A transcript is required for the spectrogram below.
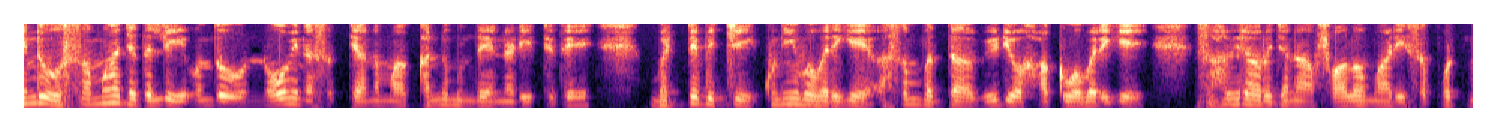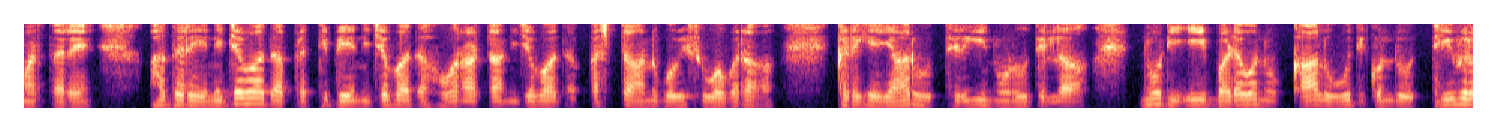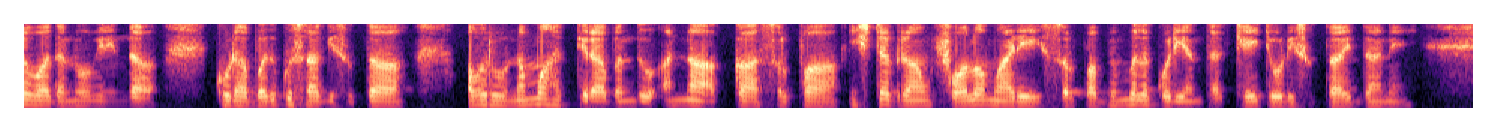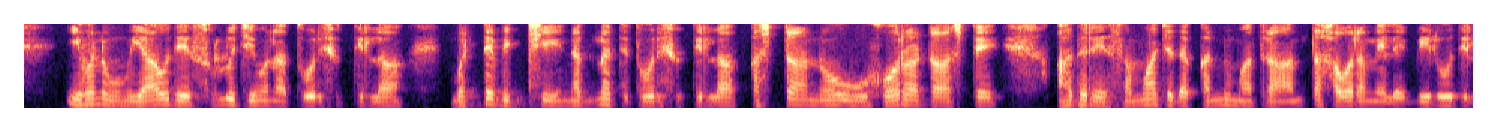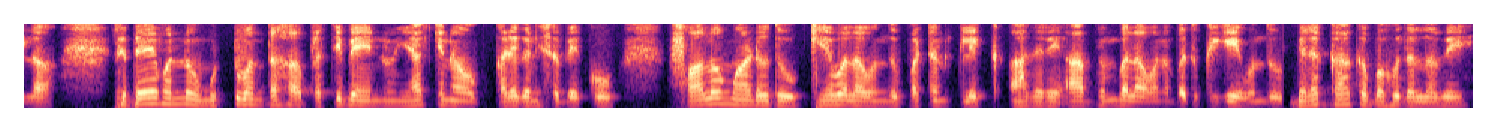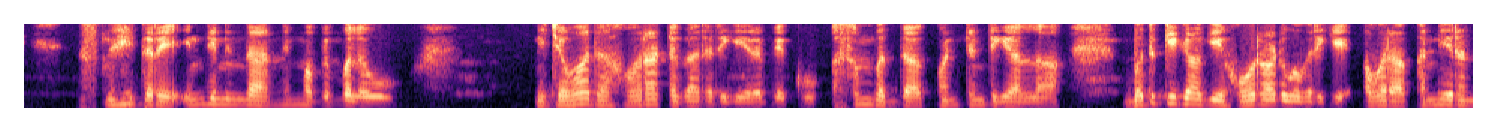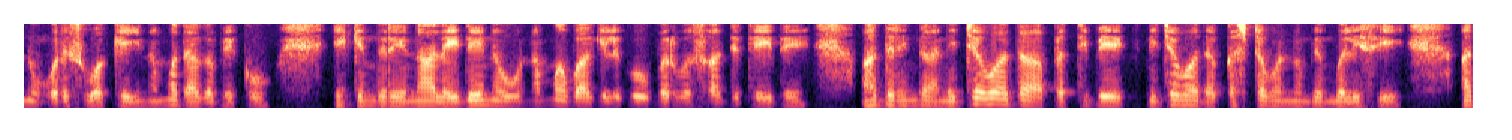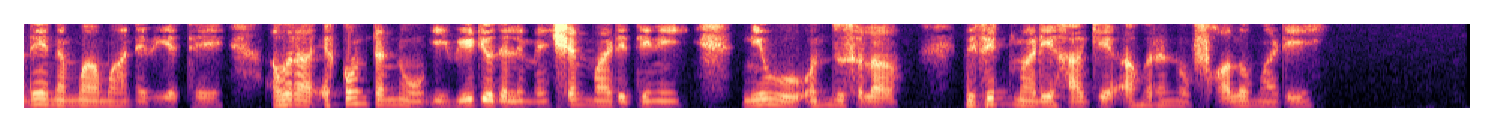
ಇಂದು ಸಮಾಜದಲ್ಲಿ ಒಂದು ನೋವಿನ ಸತ್ಯ ನಮ್ಮ ಕಣ್ಣು ಮುಂದೆ ನಡೆಯುತ್ತಿದೆ. ಬಟ್ಟೆ ಬಿಚ್ಚಿ ಕುಣಿಯುವವರಿಗೆ, ಅಸಂಬದ್ಧ ವಿಡಿಯೋ ಹಾಕುವವರಿಗೆ ಸಾವಿರಾರು ಜನ ಫಾಲೋ ಮಾಡಿ ಸಪೋರ್ಟ್ ಮಾಡ್ತಾರೆ. ಆದರೆ ನಿಜವಾದ ಪ್ರತಿಭೆ, ನಿಜವಾದ ಹೋರಾಟ, ನಿಜವಾದ ಕಷ್ಟ ಅನುಭವಿಸುವವರ ಕಡೆಗೆ ಯಾರು ತಿರುಗಿ ನೋಡುವುದಿಲ್ಲ. ನೋಡಿ, ಈ ಬಡವನು ಕಾಲು ಊದಿಕೊಂಡು ತೀವ್ರವಾದ ನೋವಿನಿಂದ ಕೂಡ ಬದುಕು ಸಾಗಿಸುತ್ತಾ ಅವರು ನಮ್ಮ ಹತ್ತಿರ ಬಂದು, ಅಣ್ಣ, ಅಕ್ಕ, ಸ್ವಲ್ಪ ಇನ್ಸ್ಟಾಗ್ರಾಮ್ ಫಾಲೋ ಮಾಡಿ, ಸ್ವಲ್ಪ ಬೆಂಬಲ ಕೊಡಿ ಅಂತ ಕೈ ಜೋಡಿಸುತ್ತಾ ಇದ್ದಾನೆ. ಇವನು ಯಾವುದೇ ಸುಳ್ಳು ಜೀವನ ತೋರಿಸುತ್ತಿಲ್ಲ, ಬಟ್ಟೆ ಬಿಚ್ಚಿ ನಗ್ನತೆ ತೋರಿಸುತ್ತಿಲ್ಲ, ಕಷ್ಟ, ನೋವು, ಹೋರಾಟ ಅಷ್ಟೇ. ಆದರೆ ಸಮಾಜದ ಕಣ್ಣು ಮಾತ್ರ ಅಂತಹವರ ಮೇಲೆ ಬೀಳುವುದಿಲ್ಲ. ಹೃದಯವನ್ನು ಮುಟ್ಟುವಂತಹ ಪ್ರತಿಭೆಯನ್ನು ಯಾಕೆ ನಾವು ಕಡೆಗಣಿಸಬೇಕು? ಫಾಲೋ ಮಾಡೋದು ಕೇವಲ ಒಂದು ಬಟನ್ ಕ್ಲಿಕ್, ಆದರೆ ಆ ಬೆಂಬಲ ಅವನ ಬದುಕಿಗೆ ಒಂದು ಬೆಳಕಾಗಬಹುದಲ್ಲವೇ? ಸ್ನೇಹಿತರೆ, ಇಂದಿನಿಂದ ನಿಮ್ಮ ಬೆಂಬಲವು ನಿಜವಾದ ಹೋರಾಟಗಾರರಿಗೆ ಇರಬೇಕು, ಅಸಂಬದ್ಧ ಕಾಂಟೆಂಟ್ಗೆ ಅಲ್ಲ, ಬದುಕಿಗಾಗಿ ಹೋರಾಡುವವರಿಗೆ ಅವರ ಕಣ್ಣೀರನ್ನು ಒರೆಸುವ ಕೈ ನಮ್ಮದಾಗಬೇಕು. ಏಕೆಂದರೆ ನಾಳೆ ನೋವು ನಮ್ಮ ಬಾಗಿಲಿಗೂ ಬರುವ ಸಾಧ್ಯತೆ ಇದೆ. ಆದ್ದರಿಂದ ನಿಜವಾದ ಪ್ರತಿಭೆ, ನಿಜವಾದ ಕಷ್ಟವನ್ನು ಬೆಂಬಲಿಸಿ, ಅದೇ ನಮ್ಮ ಮಾನವೀಯತೆ. ಅವರ ಅಕೌಂಟನ್ನು ಈ ವಿಡಿಯೋದಲ್ಲಿ ಮೆನ್ಷನ್ ಮಾಡಿದ್ದೀನಿ. ನೀವು ಒಂದು ಸಲ ವಿಸಿಟ್ ಮಾಡಿ ಹಾಗೆ ಅವರನ್ನು ಫಾಲೋ ಮಾಡಿ.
